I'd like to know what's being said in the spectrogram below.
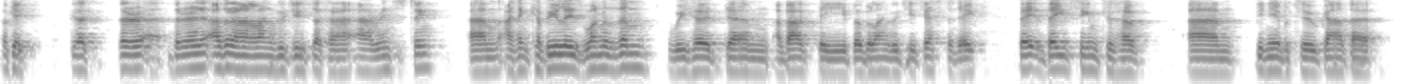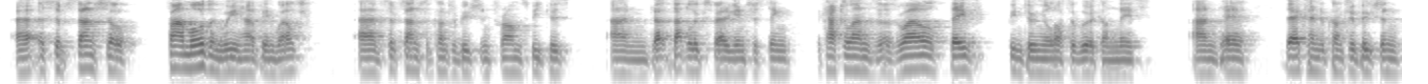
Okay, good. There are, there are other languages that are, are interesting. Um, I think Kabyle is one of them. We heard um, about the Berber languages yesterday. They, they seem to have um, been able to gather uh, a substantial, far more than we have in Welsh, uh, substantial contribution from speakers. And that, that looks very interesting. The Catalans as well, they've been doing a lot of work on this and their their kind of contribution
